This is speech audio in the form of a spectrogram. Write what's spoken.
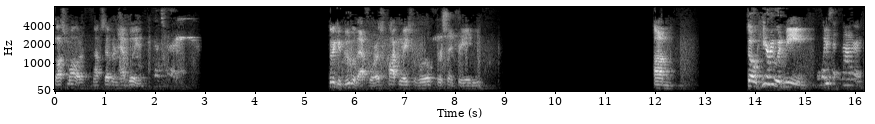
A lot smaller, not seven and a half billion. That's right. So we could Google that for us. Population of the world, first century AD. Um, so here he would mean, But what does it matter?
